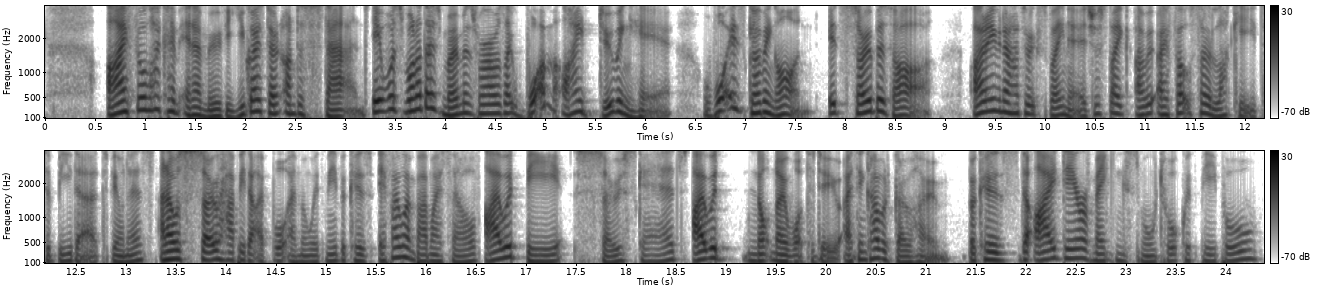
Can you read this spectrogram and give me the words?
I feel like I'm in a movie. You guys don't understand. It was one of those moments where I was like, what am I doing here? What is going on? It's so bizarre. I don't even know how to explain it. It's just like I, I felt so lucky to be there, to be honest. And I was so happy that I brought Emma with me because if I went by myself, I would be so scared. I would not know what to do. I think I would go home because the idea of making small talk with people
